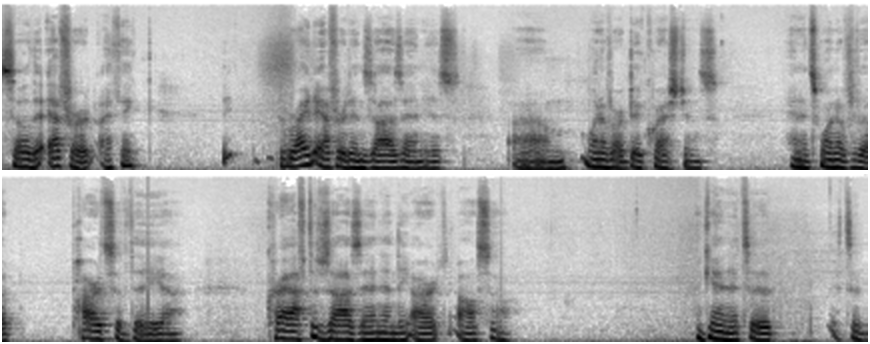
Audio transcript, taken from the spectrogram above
So the effort, I think, the right effort in Zazen is um, one of our big questions. And it's one of the parts of the uh, craft of Zazen and the art also. Again, it's a, it's a,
